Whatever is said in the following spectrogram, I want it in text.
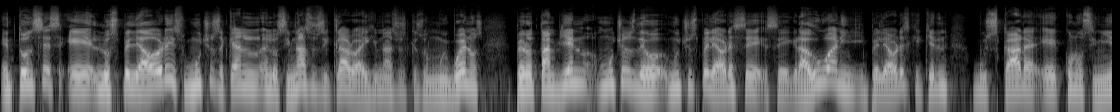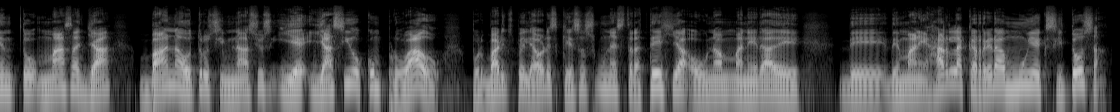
Entonces, eh, los peleadores, muchos se quedan en los gimnasios y claro, hay gimnasios que son muy buenos, pero también muchos, de, muchos peleadores se, gradúan y, peleadores que quieren buscar eh, conocimiento más allá van a otros gimnasios y, ha sido comprobado por varios peleadores que eso es una estrategia o una manera de, de manejar la carrera muy exitosa.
